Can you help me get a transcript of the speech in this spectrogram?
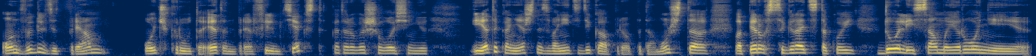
он выглядит прям очень круто. Это, например, фильм «Текст», который вышел осенью. И это, конечно, «Звоните Ди Каприо», потому что, во-первых, сыграть с такой долей самоиронии,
